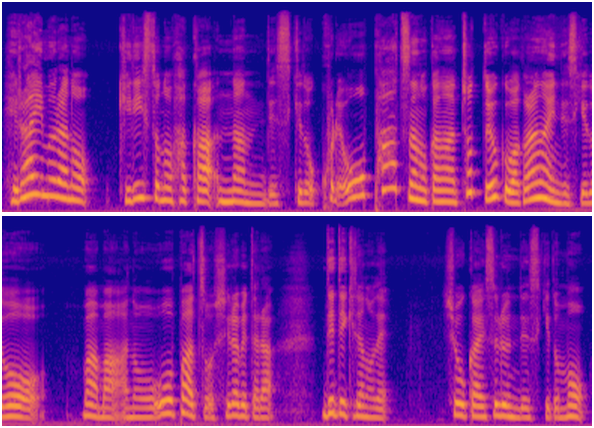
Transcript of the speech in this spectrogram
平井村のキリストの墓なんですけどこれ大パーツなのかなちょっとよくわからないんですけどまあまああの大パーツを調べたら出てきたので紹介するんですけども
